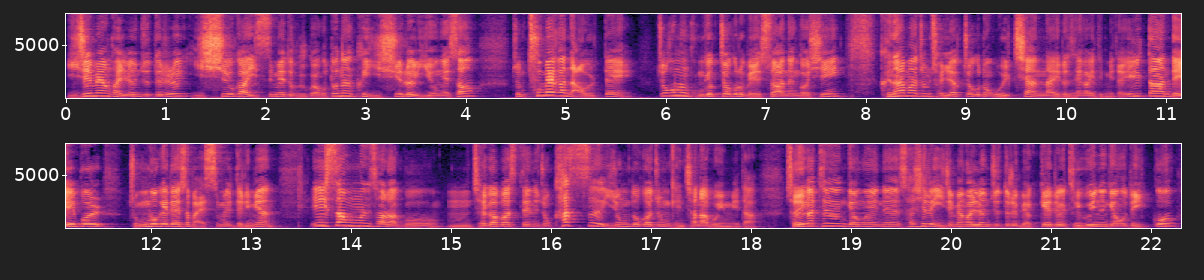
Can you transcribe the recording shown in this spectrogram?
이재명 관련주들을 이슈가 있음에도 불구하고 또는 그 이슈를 이용해서 좀 투매가 나올 때 조금은 공격적으로 매수하는 것이 그나마 좀 전략적으로 옳지 않나 이런 생각이 듭니다. 일단 내일 볼 종목에 대해서 말씀을 드리면 일성건설하고 음 제가 봤을 때는 좀 카스 이 정도가 좀 괜찮아 보입니다. 저희 같은 경우에는 사실은 이재명 관련주들을 몇 개를 들고 있는 경우도 있고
